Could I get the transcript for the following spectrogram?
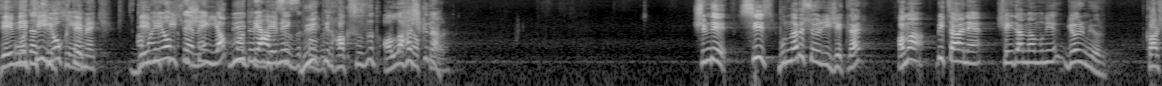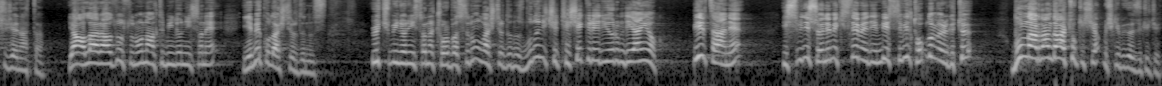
devleti yok Türkiye. demek. Ama Devlet yok hiçbir şey demek yapmadı büyük bir demek haksızlık büyük olur. bir haksızlık Allah Çok aşkına. doğru. Şimdi siz bunları söyleyecekler ama bir tane şeyden ben bunu görmüyorum. Karşı cenahtan. Ya Allah razı olsun 16 milyon insana yemek ulaştırdınız. 3 milyon insana çorbasını ulaştırdınız. Bunun için teşekkür ediyorum diyen yok. Bir tane ismini söylemek istemediğim bir sivil toplum örgütü bunlardan daha çok iş yapmış gibi gözükecek.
